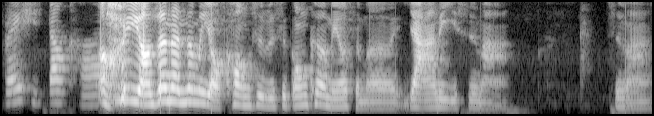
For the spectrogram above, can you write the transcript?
随时都可以。哦哟，真的那么有空，是不是？功课没有什么压力，是吗？是吗？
